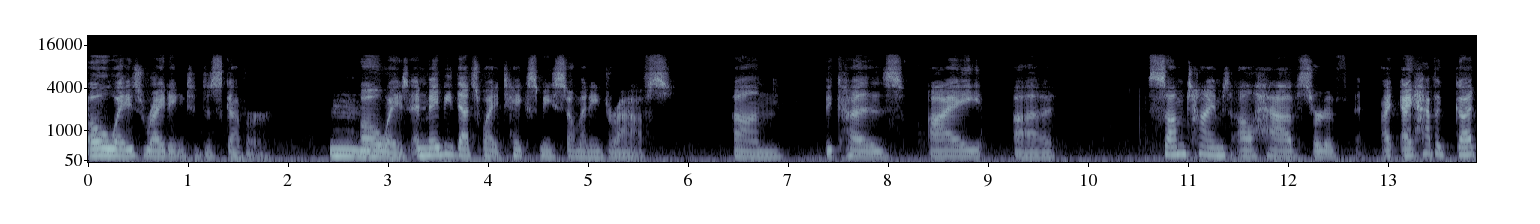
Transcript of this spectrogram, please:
always writing to discover. Mm, always. And maybe that's why it takes me so many drafts um, because i uh, sometimes i'll have sort of I, I have a gut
